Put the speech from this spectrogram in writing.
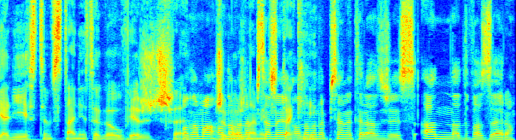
Ja nie jestem w stanie tego uwierzyć, że, Ona ma, że ona ma, napisane, taki... ona ma napisane teraz, że jest Anna 2.0.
